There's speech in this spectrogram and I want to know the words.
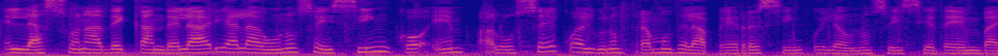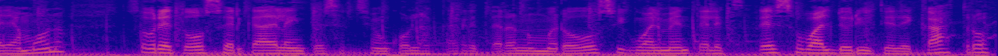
en la zona de Candelaria, la 165 en Palo Seco, algunos tramos de la PR5 y la 167 en Bayamón, sobre todo cerca de la intersección con la carretera número 2, igualmente el expreso Valdoriote de Castro,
